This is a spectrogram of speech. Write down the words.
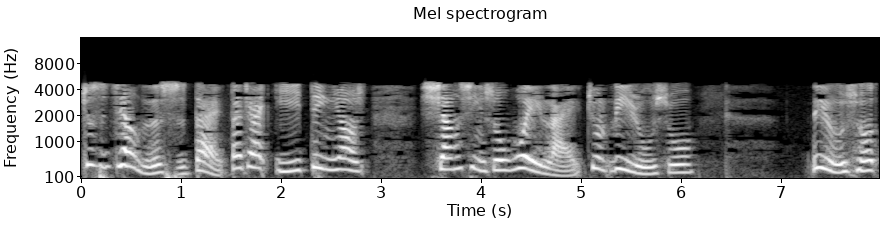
就是这样子的时代，大家一定要相信说未来，就例如说，例如说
